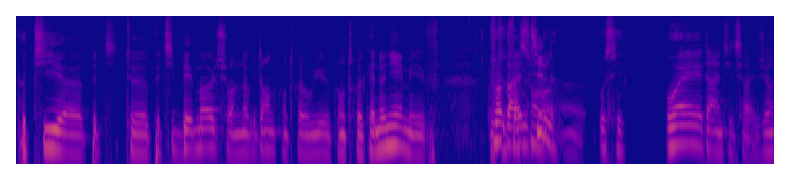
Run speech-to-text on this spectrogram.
petit, euh, petite, euh, petit bémol sur le knockdown contre, oui, contre Canonnier, mais. Enfin, Darren façon, Aussi. Ouais, Darren Till, c'est vrai. J'ai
